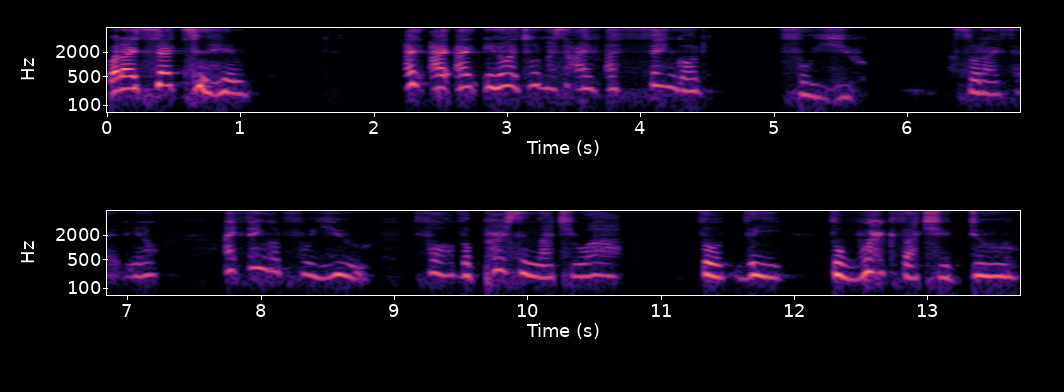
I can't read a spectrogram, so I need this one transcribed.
But I said to him, I, I, I you know, I told myself, I, I thank God for you. That's what I said, you know. I thank God for you, for the person that you are, the the the work that you do,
